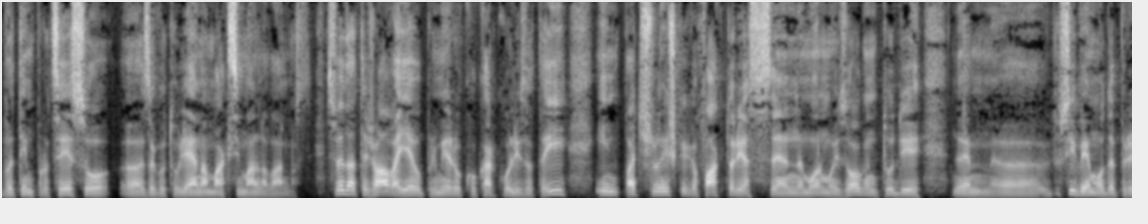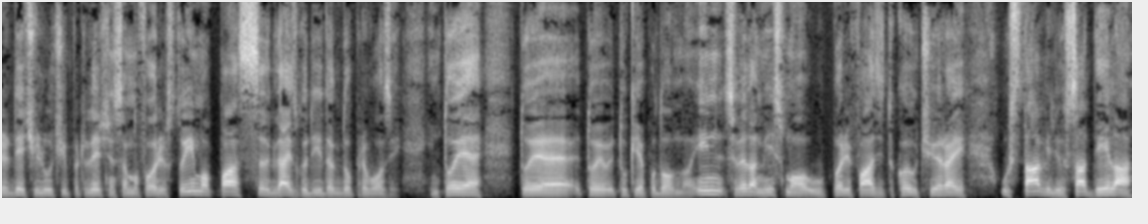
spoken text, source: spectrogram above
v tem procesu uh, zagotovljena maksimalna varnost. Sveda težava je v primeru, ko karkoli zataji in pač človeškega faktorja se ne moremo izogniti. Tudi, vem, uh, vsi vemo, da pri rdeči luči, pri rdečem semaforju stojimo, pa se kdaj zgodi, da kdo prevozi. In to je, to je, to je tukaj je podobno. In seveda mi smo v prvi fazi takoj včeraj ustavili vsa dela,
